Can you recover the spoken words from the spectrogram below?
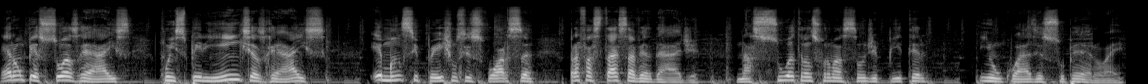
eram pessoas reais, com experiências reais, Emancipation se esforça para afastar essa verdade na sua transformação de Peter em um quase super-herói.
